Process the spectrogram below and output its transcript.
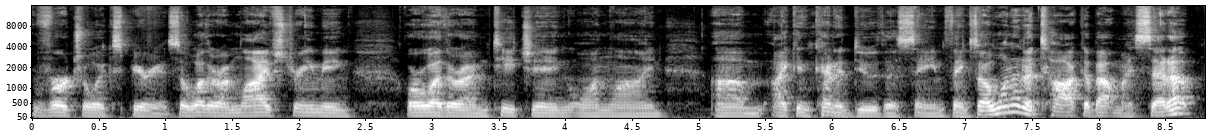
virtual experience. So whether I'm live streaming or whether I'm teaching online, um, I can kind of do the same thing. So I wanted to talk about my setup,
